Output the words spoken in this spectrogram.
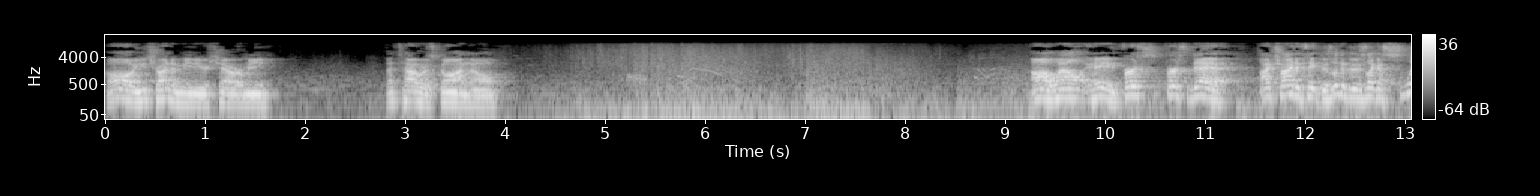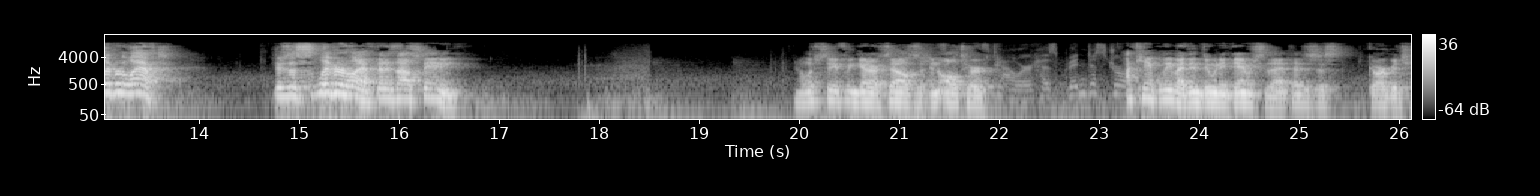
Oh, you tried to meteor shower me. That tower's gone, though. Oh, well, hey, first first death. I tried to take this. Look at this. There's like a sliver left. There's a sliver left. That is outstanding. Now let's see if we can get ourselves an altar. I can't believe I didn't do any damage to that. That is just garbage.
